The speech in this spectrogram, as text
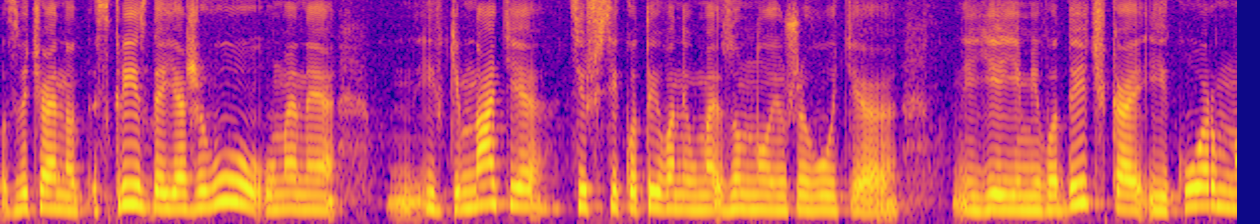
Звичайно, скрізь, де я живу, у мене і в кімнаті ці ж всі коти вони зо мною живуть. Е, Є їм і водичка, і корм,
